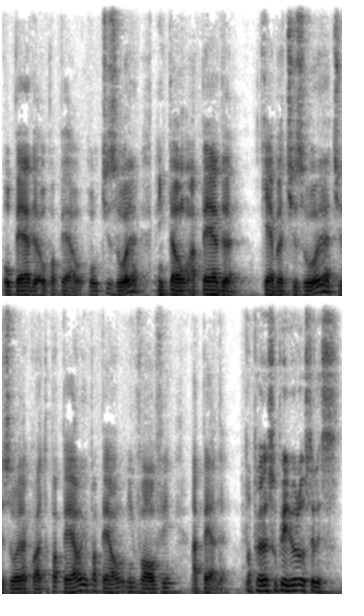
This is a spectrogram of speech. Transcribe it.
ou pedra, ou papel, ou tesoura. Então, a pedra quebra a tesoura, a tesoura corta o papel e o papel envolve a pedra. O papel é superior aos três.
